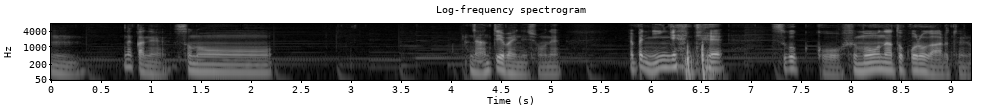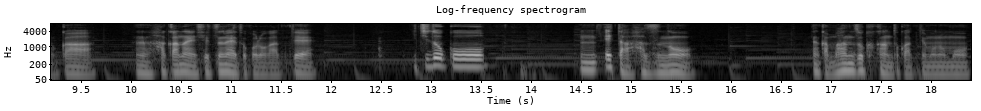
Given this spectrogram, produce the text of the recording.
うん。なんかねその何て言えばいいんでしょうね。やっぱり人間ってすごくこう不毛なところがあるというのか、うん、儚い切ないところがあって一度こう、うん、得たはずのなんか満足感とかってものも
